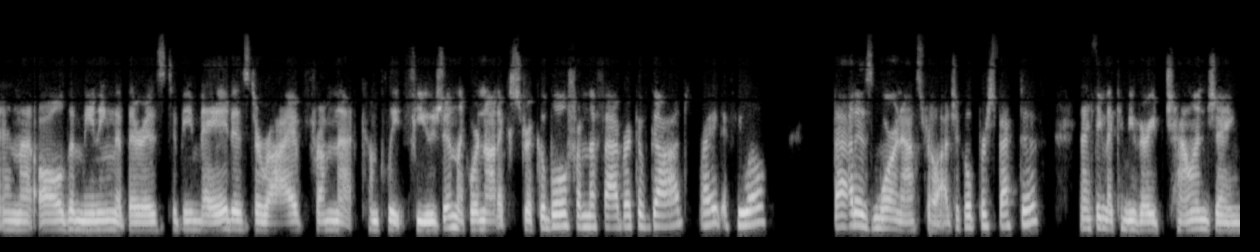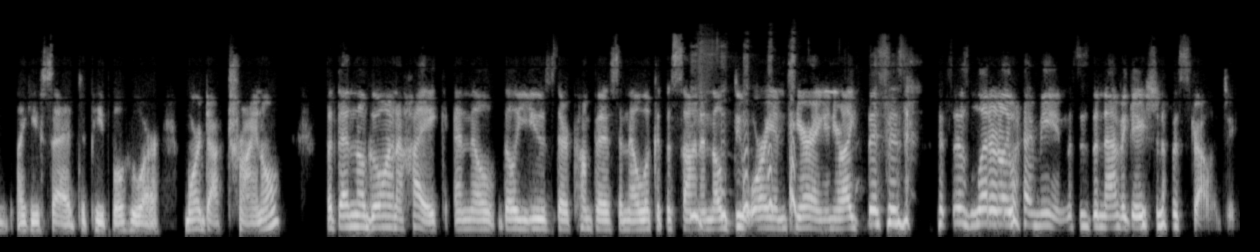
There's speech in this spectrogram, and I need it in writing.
and that all the meaning that there is to be made is derived from that complete fusion. Like we're not extricable from the fabric of God, right? If you will. That is more an astrological perspective. And I think that can be very challenging, like you said, to people who are more doctrinal. But then they'll go on a hike and they'll they'll use their compass and they'll look at the sun and they'll do orienteering and you're like, this is this is literally what I mean. This is the navigation of astrology.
